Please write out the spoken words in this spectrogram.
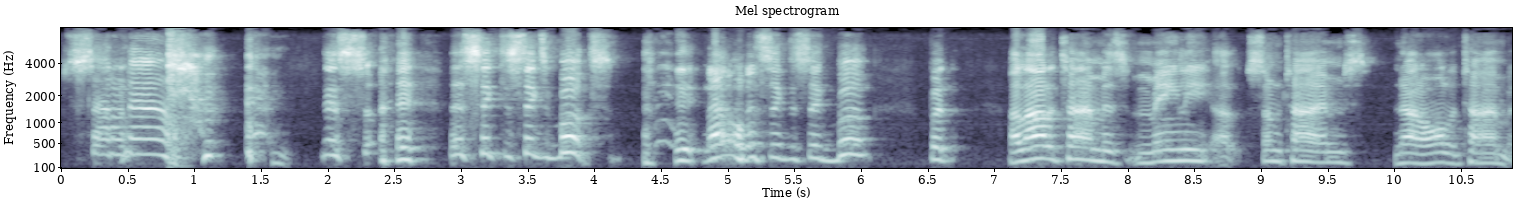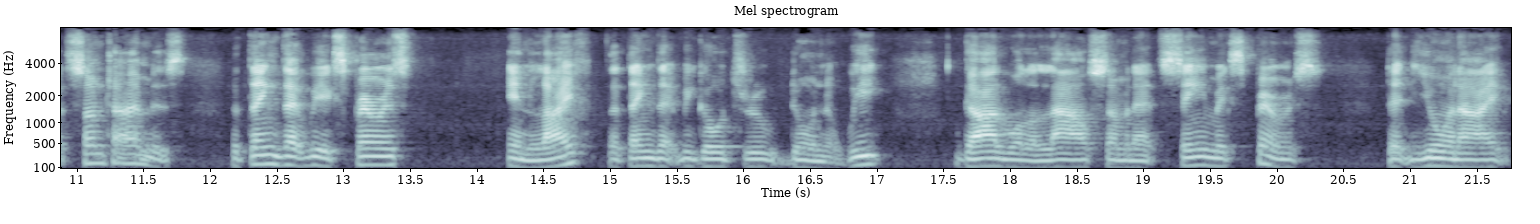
settle down. there's there's 66 books. Not only 66 book, but a lot of time is mainly uh, sometimes not all the time, but sometimes is the thing that we experience in life, the thing that we go through during the week. God will allow some of that same experience that you and I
